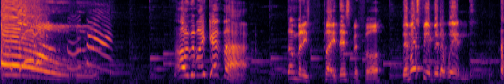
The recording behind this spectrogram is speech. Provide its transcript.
Oh! How did I get that? Somebody's played this before. There must be a bit of wind.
